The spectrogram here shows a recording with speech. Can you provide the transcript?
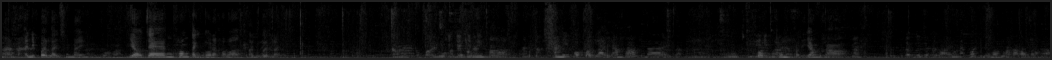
ได้ค่ะอันนี้เปิดไหลใช่ไหม เดี๋ยวแจ้งห้องแต่งตัวนะคะว่าเป็นเปิดไหลคิดจะคิดนี้ค่ะ อันนี้ขอเปิดไหลนะคะ ได้จ้ะโอ๊ยผมยังค่ะ มาแป๊บนึงไม่เป็นไรนะคะเดี๋ยวรอลูกค้าออกก่อนนะ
